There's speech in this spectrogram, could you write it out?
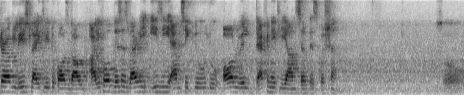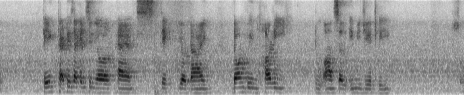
drug least likely to cause gout? I hope this is very easy mcq you all will definitely answer this question. So take 30 seconds in your hands. Take your time. Don't be in hurry to answer immediately. So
